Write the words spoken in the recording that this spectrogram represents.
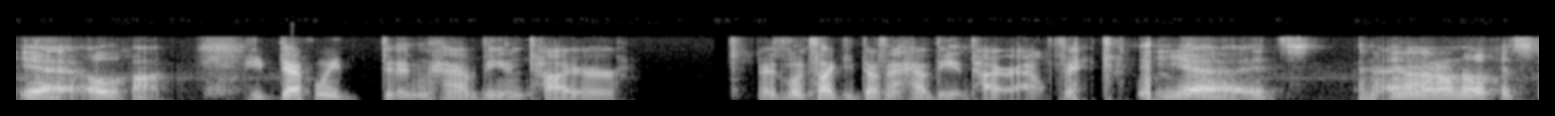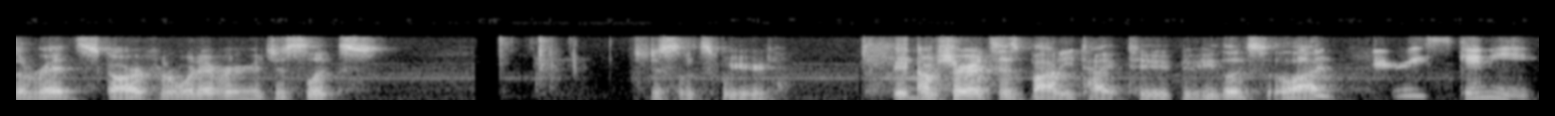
Yeah, Olyphant. He definitely didn't have the entire. It looks like he doesn't have the entire outfit. yeah, it's and, and I don't know if it's the red scarf or whatever. It just looks it just looks weird. It- I'm sure it's his body type too. He looks a lot Very skinny.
